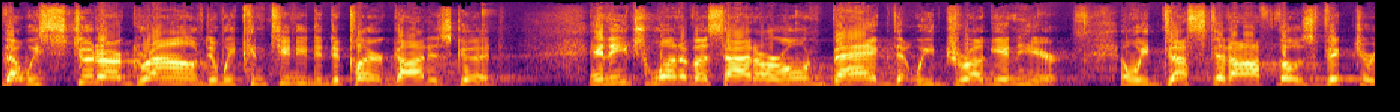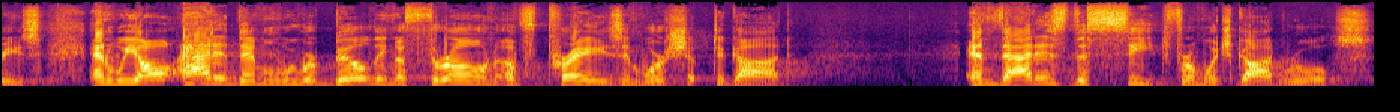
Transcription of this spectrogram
that we stood our ground and we continued to declare God is good. And each one of us had our own bag that we drug in here. And we dusted off those victories. And we all added them when we were building a throne of praise and worship to God. And that is the seat from which God rules.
